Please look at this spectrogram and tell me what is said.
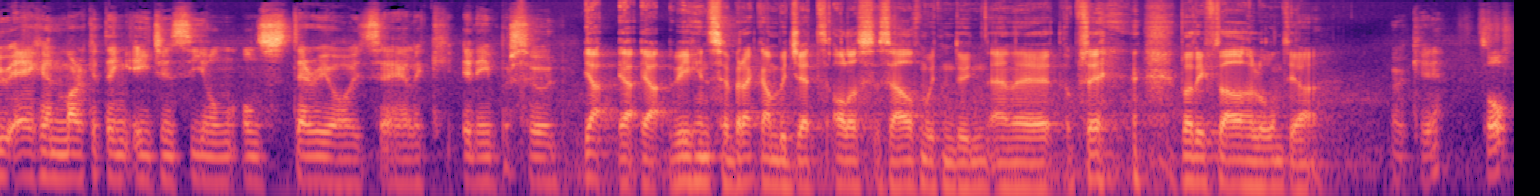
uw eigen marketing agency on, on steroids eigenlijk in één persoon. Ja, ja, ja, wegens gebrek aan budget alles zelf moeten doen. En uh, op zich, dat heeft wel geloond, ja. Oké top.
